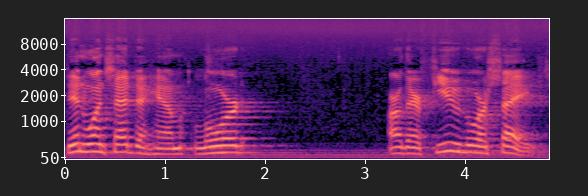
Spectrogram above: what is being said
Then one said to him, Lord, are there few who are saved?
